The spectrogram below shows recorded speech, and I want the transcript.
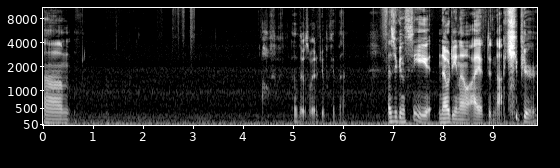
Um, oh, fuck. there was a way to duplicate that. As you can see, no, Dino, I did not keep your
